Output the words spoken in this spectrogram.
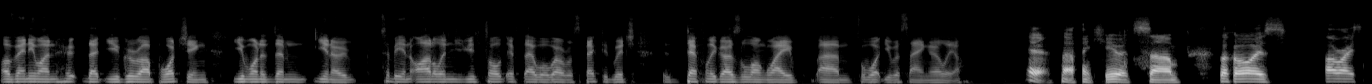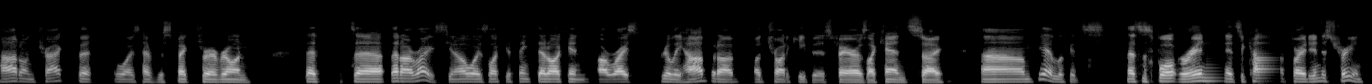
of anyone who that you grew up watching. You wanted them, you know, to be an idol, and you thought if they were well respected, which definitely goes a long way um, for what you were saying earlier. Yeah, no, thank you. It's um, look, I always I race hard on track, but always have respect for everyone that uh, that I race. You know, I always like to think that I can I race really hard, but I I try to keep it as fair as I can. So um, yeah, look, it's that's the sport we're in. It's a cutthroat industry, and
